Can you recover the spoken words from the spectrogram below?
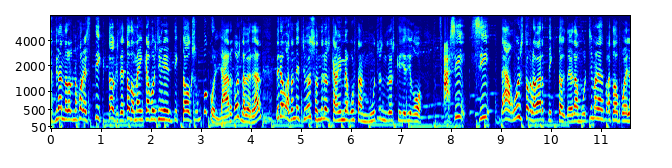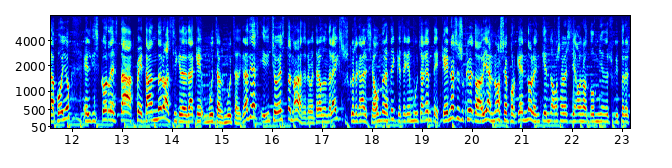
reaccionando los mejores TikToks de todo Minecraft Hoy se vienen TikToks un poco largos, la verdad Pero bastante chulos, son de los que a mí me gustan mucho Son de los que yo digo, Así, sí, da gusto grabar TikTok. De verdad, muchísimas gracias a todos por el apoyo. El Discord está petándolo Así que de verdad que muchas, muchas gracias. Y dicho esto, nada, se reventará el botón de likes Suscríbete al canal si aún no lo estáis Que sé que hay mucha gente que no se suscribe todavía No sé por qué, no lo entiendo. Vamos a ver si llegamos a los 2 millones de suscriptores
